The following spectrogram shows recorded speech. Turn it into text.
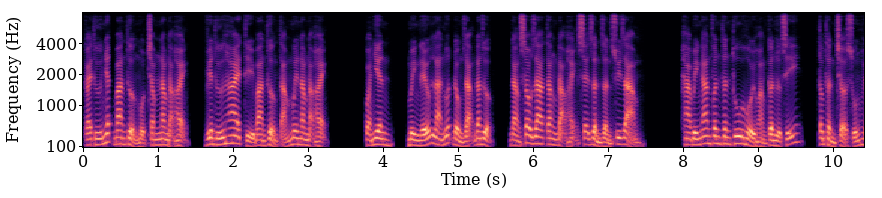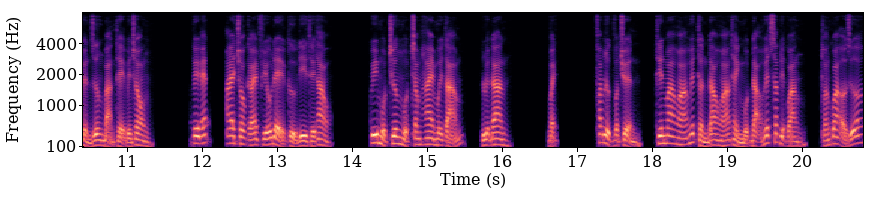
cái thứ nhất ban thưởng một trăm năm đạo hạnh, viên thứ hai thì ban thưởng tám mươi năm đạo hạnh. Quả nhiên, mình nếu là nuốt đồng dạng đan dược, đằng sau gia tăng đạo hạnh sẽ dần dần suy giảm hà bình an phân thân thu hồi hoàng cân lực sĩ, tâm thần trở xuống huyền dương bản thể bên trong. Ps ai cho cái phiếu để cử đi thế thao? Q một chương một trăm hai mươi tám, luyện đan. Bạch. pháp lực vận chuyển, thiên ma hóa huyết thần đao hóa thành một đạo huyết sắc điện quang, thoáng qua ở giữa,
